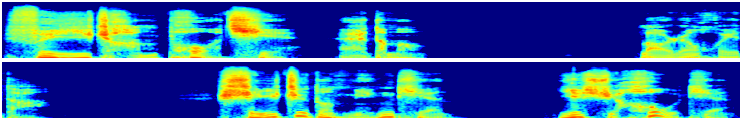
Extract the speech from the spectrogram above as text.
非常迫切，埃德蒙。老人回答：“谁知道明天，也许后天，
